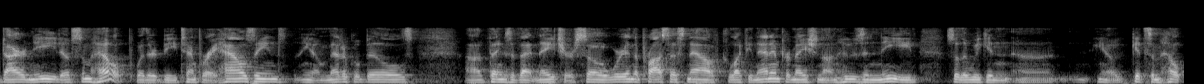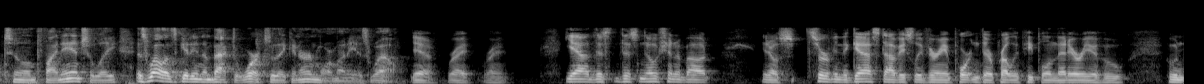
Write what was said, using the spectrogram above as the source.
dire need of some help, whether it be temporary housing, you know, medical bills, uh, things of that nature. So we're in the process now of collecting that information on who's in need, so that we can, uh, you know, get some help to them financially, as well as getting them back to work so they can earn more money as well. Yeah, right, right. Yeah, this this notion about you know, serving the guest obviously very important. There are probably people in that area who who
